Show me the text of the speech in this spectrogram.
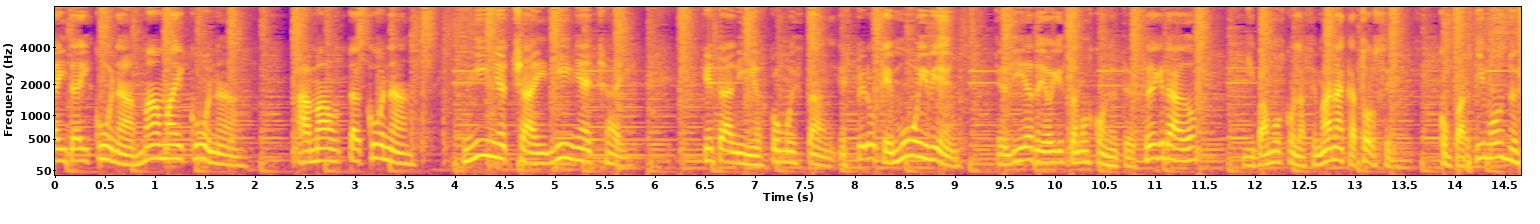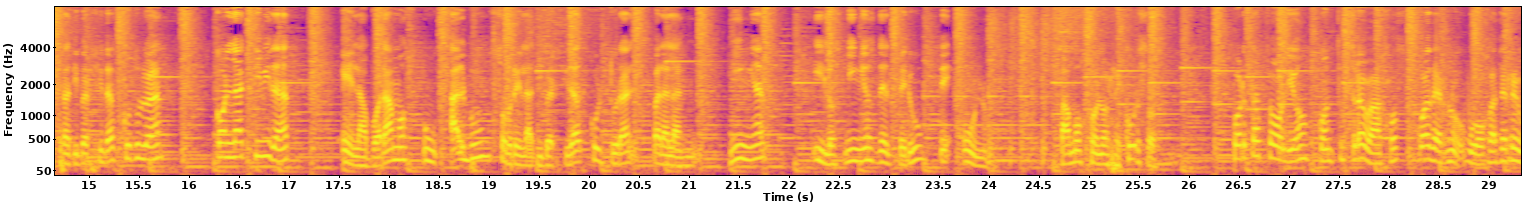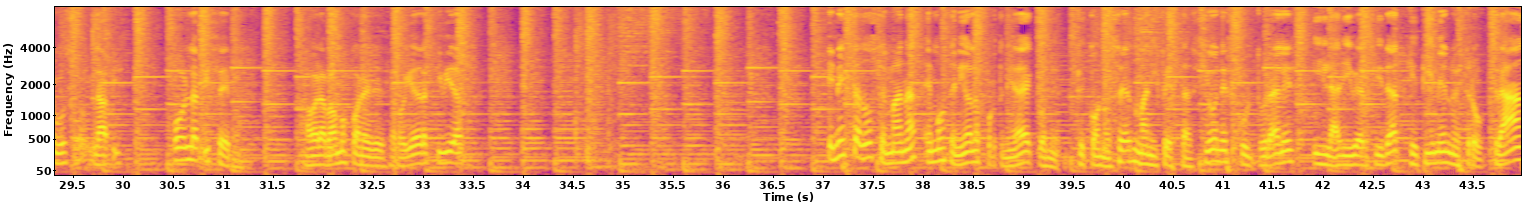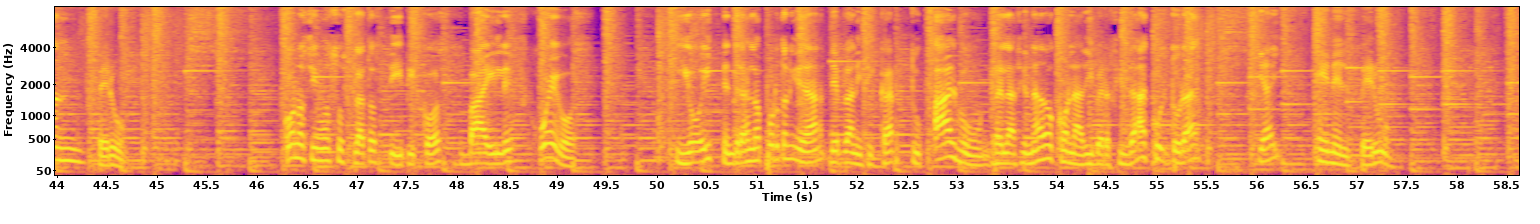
Taytaykuna, mamaykuna, amautakuna, niño chay, niña chay. ¿Qué tal niños? ¿Cómo están? Espero que muy bien. El día de hoy estamos con el tercer grado y vamos con la semana 14. Compartimos nuestra diversidad cultural con la actividad Elaboramos un álbum sobre la diversidad cultural para las niñas y los niños del Perú de 1. Vamos con los recursos. Portafolio con tus trabajos, cuaderno u hojas de reuso, lápiz o lapicero. Ahora vamos con el desarrollo de la actividad. En estas dos semanas hemos tenido la oportunidad de, de, conocer manifestaciones culturales y la diversidad que tiene nuestro gran Perú. Conocimos sus platos típicos, bailes, juegos. Y hoy tendrás la oportunidad de planificar tu álbum relacionado con la diversidad cultural que hay en el Perú.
